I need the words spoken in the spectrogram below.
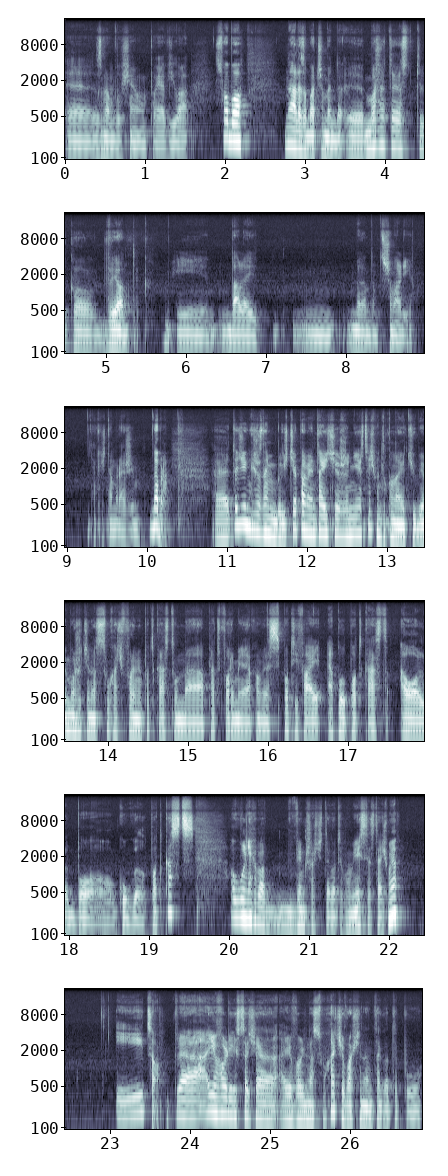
e, znowu się pojawiła. Słabo, no ale zobaczymy. e, Może to jest tylko wyjątek i dalej mm, będą tam trzymali jakiś tam reżim. Dobra. E, To dzięki, że z nami byliście. Pamiętajcie, że nie jesteśmy tylko na YouTubie. Możecie nas słuchać w formie podcastu na platformie, jaką jest Spotify, Apple Podcast albo Google Podcasts. Ogólnie chyba w większości tego typu miejsc jesteśmy. I co? A jeżeli chcecie, a jeżeli nas słuchacie właśnie na tego typu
